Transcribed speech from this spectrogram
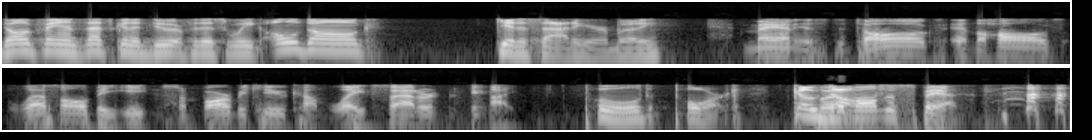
Dog fans, that's going to do it for this week. Old dog, get us out of here, buddy. Man, it's the dogs and the hogs. Let's all be eating some barbecue come late Saturday night. Pulled pork. Go Put dogs. them on the spit.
